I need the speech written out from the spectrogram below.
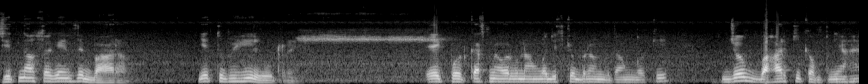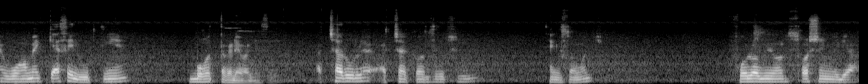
जितना हो सके इनसे बाहर आओ। ये तुम्हें ही लूट रहे हैं। एक पॉडकास्ट में और बनाऊँगा, जिसके ऊपर मैं बताऊँगा कि जो बाहर की कंपनियाँ हैं, वो हमें कैसे लूटती हैं, बहुत तगड़े वाले से। अच्छा रूल है अच्छा कॉन्स्टिट्यूशन है। Thank so much follow me on social media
